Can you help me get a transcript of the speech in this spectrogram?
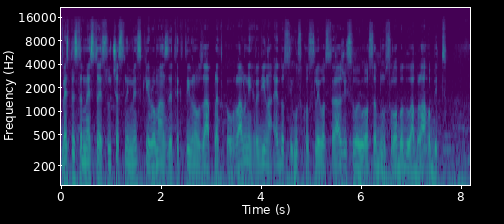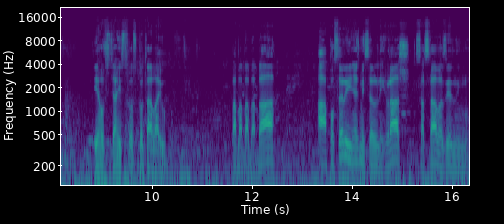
Bezprsté mesto je súčasný mestský román s detektívnou zápletkou. Hlavný hrdina Edo si úzkostlivo stráži svoju osobnú slobodu a blahobyt. Jeho vzťahy stroskotávajú. Ba, ba, ba, ba, ba a po sérii nezmyselných vraž sa stáva s jedným,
